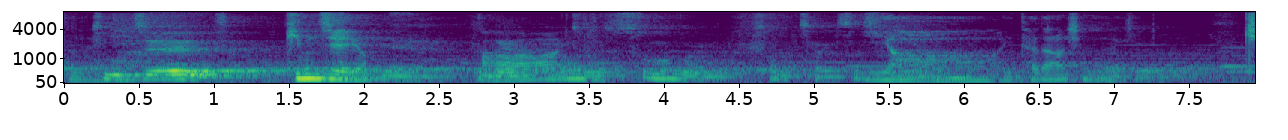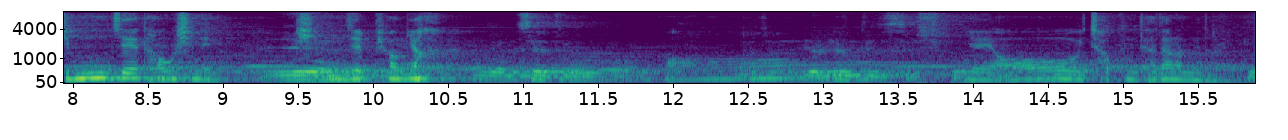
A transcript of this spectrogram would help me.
선생님. 김제에서 김재요. 예, 아, 아주 수목을 참잘 쓰시고 이야, 이 대단하신 분이에요. 아주 김제 다우시네요. 예. 김제 평양. 연세도 연륜도 있으시고 예, 어, 이 작품 대단합니다. 예,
